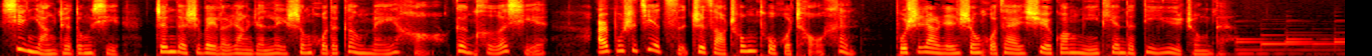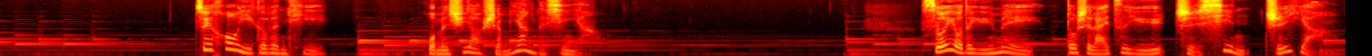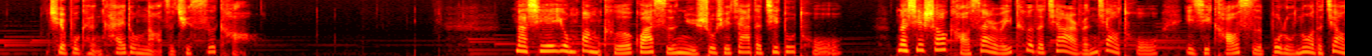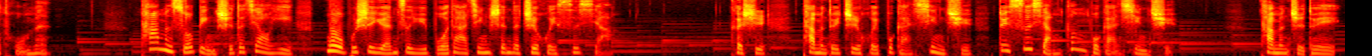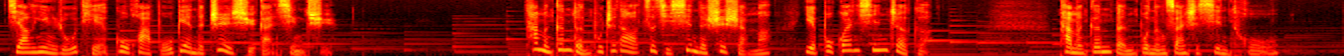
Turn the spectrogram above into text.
信仰这东西，真的是为了让人类生活得更美好、更和谐，而不是借此制造冲突或仇恨，不是让人生活在血光弥天的地狱中的。最后一个问题，我们需要什么样的信仰？所有的愚昧都是来自于只信只仰，却不肯开动脑子去思考。那些用蚌壳刮死女数学家的基督徒，那些烧烤塞尔维特的加尔文教徒，以及烤死布鲁诺的教徒们。他们所秉持的教义，莫不是源自于博大精深的智慧思想。可是，他们对智慧不感兴趣，对思想更不感兴趣。他们只对僵硬如铁、固化不变的秩序感兴趣。他们根本不知道自己信的是什么，也不关心这个。他们根本不能算是信徒，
